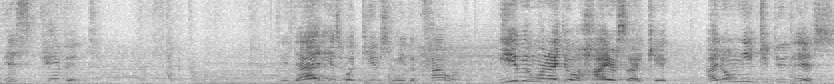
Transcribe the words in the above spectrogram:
this pivot, see, that is what gives me the power. Even when I do a higher side kick, I don't need to do this.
